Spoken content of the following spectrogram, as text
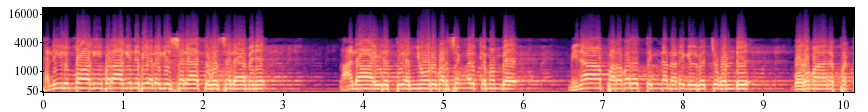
ഖലീലുല്ലാഹി ഇബ്രാഹിം നബി അലൈഹി സ്വലാത്തു വസ്സലാമിന് നാലായിരത്തി അഞ്ഞൂറ് വർഷങ്ങൾക്ക് മുമ്പ് മിനാ പർവതത്തിന്റെ നടുകിൽ വെച്ചുകൊണ്ട് ബഹുമാനപ്പെട്ട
